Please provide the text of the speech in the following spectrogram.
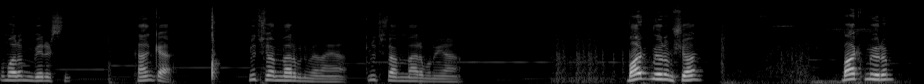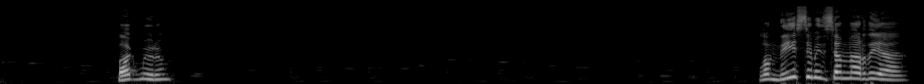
Umarım verirsin. Kanka. Lütfen ver bunu bana ya. Lütfen ver bunu ya. Bakmıyorum şu an. Bakmıyorum. Bakmıyorum. Ulan ne istemediysen verdi ya.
